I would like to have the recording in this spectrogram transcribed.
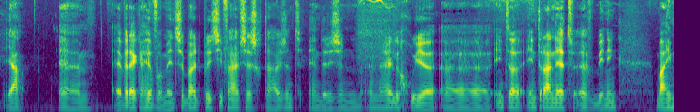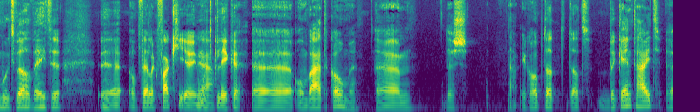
ja, ehm, er werken heel veel mensen bij de politie, 65.000. En er is een, een hele goede inter, intranet-verbinding. Maar je moet wel weten op welk vakje je moet klikken om waar te komen. Um, dus nou, ik hoop dat, dat bekendheid, uh,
